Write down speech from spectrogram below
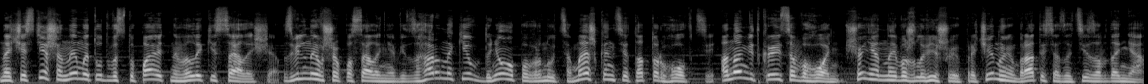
Найчастіше ними тут виступають невеликі селища. Звільнивши поселення від згарників, до нього повернуться мешканці та торговці. А нам відкриється вогонь, що є найважливішою причиною братися за ці завдання.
